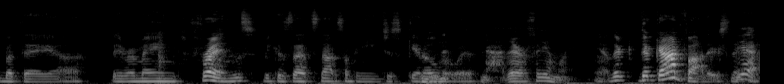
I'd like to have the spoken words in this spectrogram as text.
but they uh they remain friends because that's not something you just get over with. Nah, they're a family. Yeah, they're they're godfathers now. Yeah.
